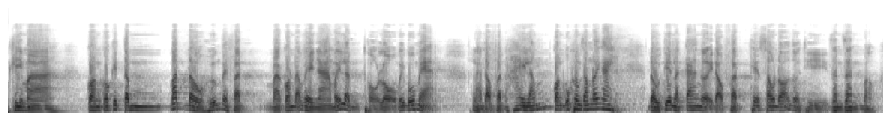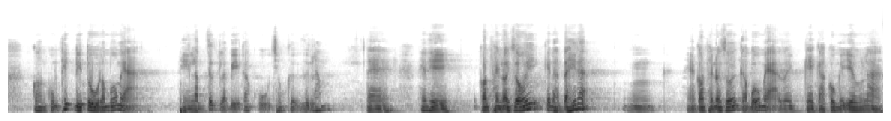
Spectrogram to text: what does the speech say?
khi mà con có cái tâm bắt đầu hướng về Phật và con đã về nhà mấy lần thổ lộ với bố mẹ là đạo Phật hay lắm con cũng không dám nói ngay. Đầu tiên là ca ngợi đạo Phật thế sau đó rồi thì dần dần bảo con cũng thích đi tu lắm bố mẹ. Thì lập tức là bị các cụ chống cự dữ lắm. Đấy. thế thì con phải nói dối cái đợt đấy đó ừ. con phải nói dối cả bố mẹ rồi kể cả cô người yêu là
